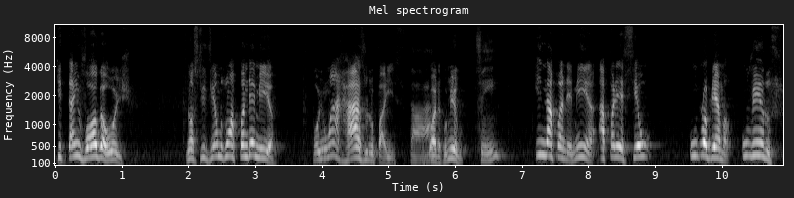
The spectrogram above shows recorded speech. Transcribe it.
que está em voga hoje. Nós vivemos uma pandemia. Foi um arraso no país. Tá. Concorda comigo? Sim. E na pandemia apareceu um problema, um vírus.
